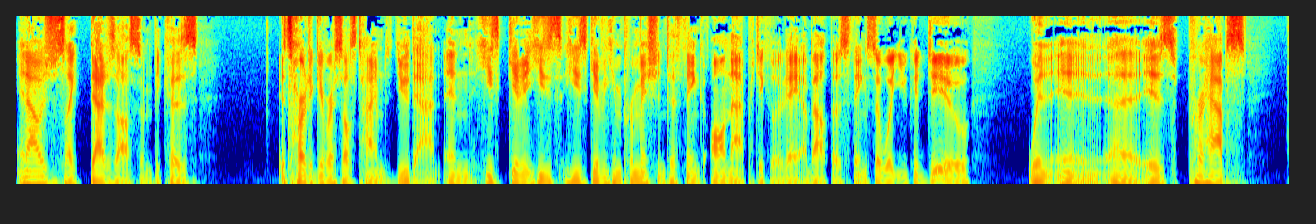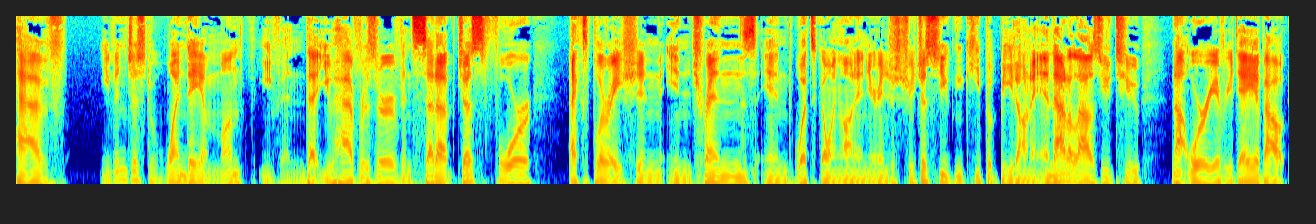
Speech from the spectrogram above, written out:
And I was just like, that is awesome because it's hard to give ourselves time to do that and he's giving he's he's giving him permission to think on that particular day about those things so what you could do when uh, is perhaps have even just one day a month even that you have reserved and set up just for exploration in trends and what's going on in your industry just so you can keep a beat on it and that allows you to not worry every day about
